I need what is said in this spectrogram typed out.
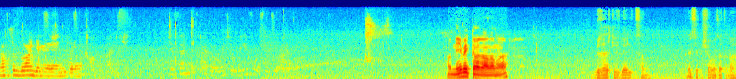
Nasıl duran gemileri en gidiyorum. Ha, neyi beklemedin adamı? Biz herkes geldi sana. Neyse bir şey olmaz zaten. Aha,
